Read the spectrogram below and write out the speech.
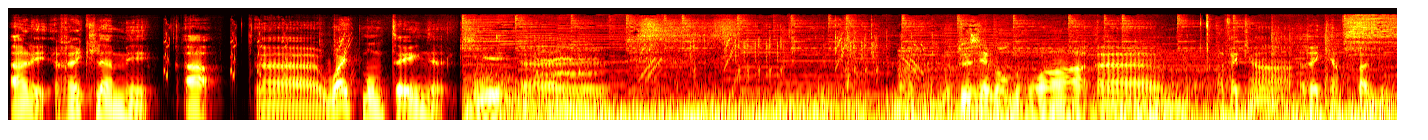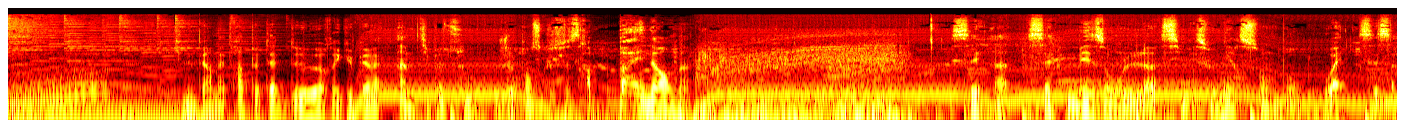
aller réclamer à euh, White Mountain, qui est euh, le deuxième endroit avec, un, avec panneau qui nous permettra peut-être de récupérer un petit peu de sous. Je pense que ce sera pas énorme. C'est à cette maison-là, si mes souvenirs sont bons. Ouais, c'est ça.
